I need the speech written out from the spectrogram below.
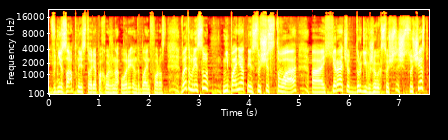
Внезапная история похожа на Ori and the Blind Forest. В этом лесу непонятные существа а, херачат других живых суще- существ,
